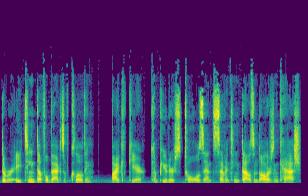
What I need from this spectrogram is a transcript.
There were 18 duffel bags of clothing, bike gear, computers, tools, and $17,000 in cash.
